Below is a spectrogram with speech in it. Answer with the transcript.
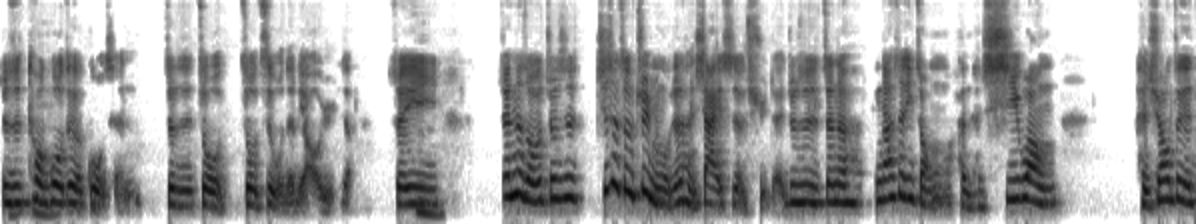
就是透过这个过程，就是做做自我的疗愈这样，所以。所以那时候就是，其实这个剧名我觉得很下意识的取的，就是真的应该是一种很很希望，很希望这个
